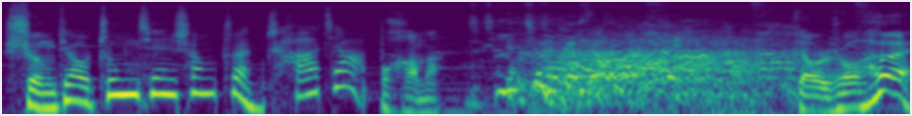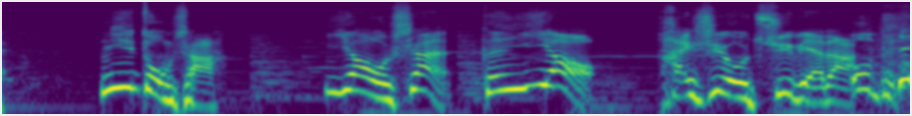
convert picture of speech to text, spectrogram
省掉中间商赚差价不好吗？小 伙说，嘿，你懂啥？药膳跟药还是有区别的。我呸！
